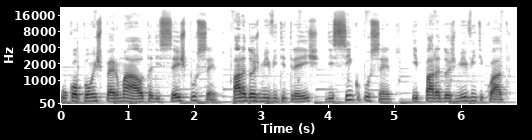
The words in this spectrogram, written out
o Copom espera uma alta de 6%, para 2023 de 5% e para 2024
